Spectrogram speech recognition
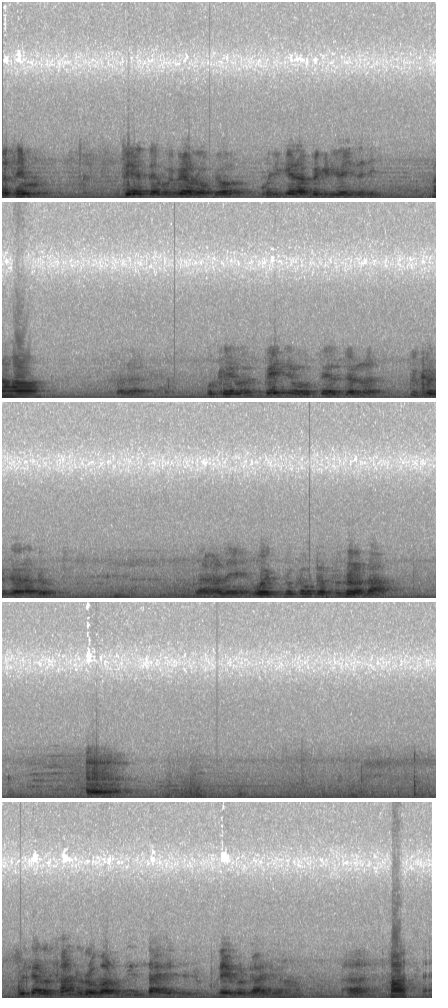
the same there there europeo wuniga baghri wahi thi ha okay we pe hotel darna pikar rado khane oit puk ko pura da sutara sad romand sai neighbor ka ha ha sai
